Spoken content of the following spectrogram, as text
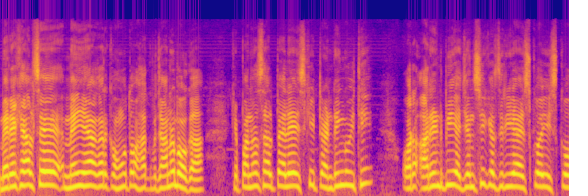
मेरे ख्याल से मैं ये अगर कहूँ तो हक बजानब होगा कि पंद्रह साल पहले इसकी टेंडिंग हुई थी। और आर एंड बी एजेंसी के ज़रिए इसको इसको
